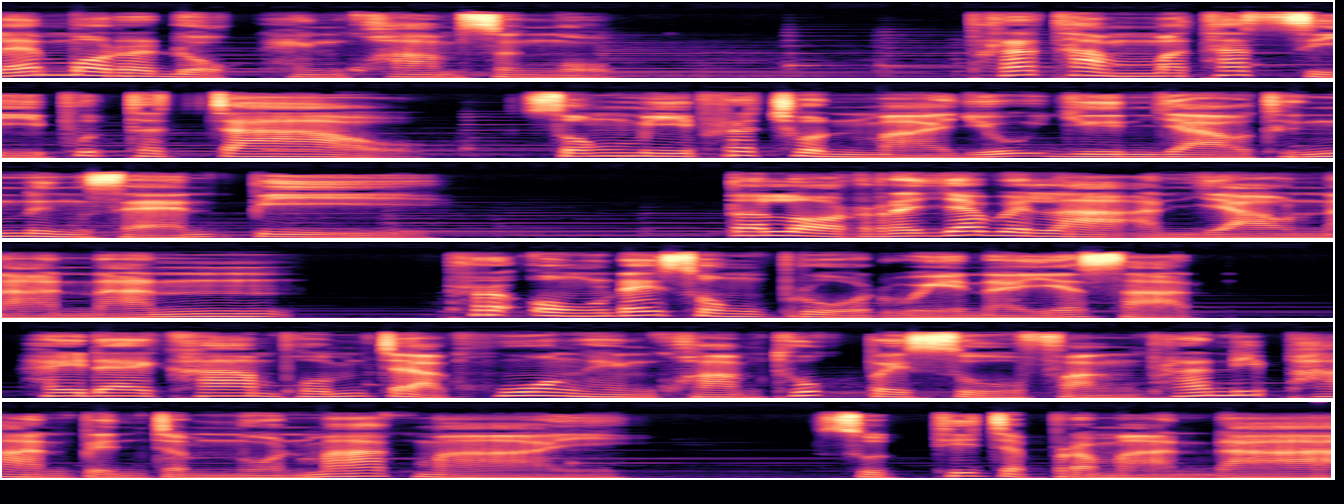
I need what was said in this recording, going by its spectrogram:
และมรดกแห่งความสงบ พระธรรมทัตสีพุทธเจ้า ทรงมีพระชนมายุยืนยาวถึงหนึ่งแสนปี ตลอดระยะเวลาอันยาวนานนั้น พระองค์ได้ทรงโปรดเวนยสัตว์ให้ได้ข้ามพ้นจากห่วงแห่งความทุกข์ไปสู่ฝั่งพระนิพพานเป็นจำนวนมากมาย สุดที่จะประมาณได้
